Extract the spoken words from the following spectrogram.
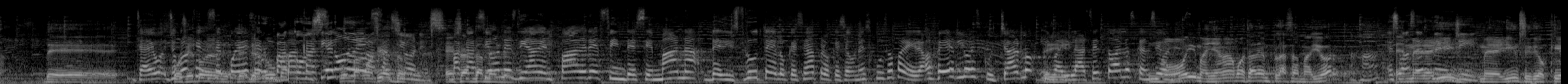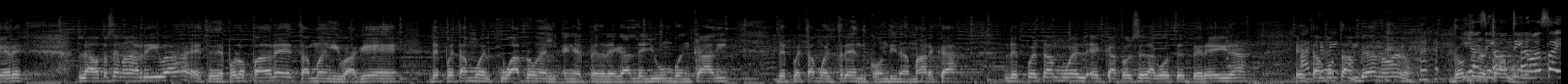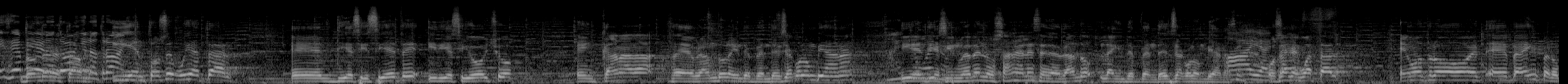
de... Ya, yo creo que de- se puede de- de hacer un concierto de vacaciones. Vacaciones, Día del Padre, fin de semana, de disfrute, de lo que sea, pero que sea una excusa para ir a verlo, escucharlo y Sí. bailarse todas las canciones. No, y mañana vamos a estar en Plaza Mayor, Ajá, eso en va a ser Medellín, Medellín. Medellín, si Dios quiere. La otra semana arriba, este, después los padres, estamos en Ibagué, después estamos el 4 en el, en el Pedregal de Jumbo en Cali, después estamos el 3 con Dinamarca, después estamos el, el 14 de agosto en Pereira. Qué Estamos rico. también, no, bueno, ¿dónde Y así estamos? continúa hasta diciembre y el ¿Dónde no otro año y el otro Y año. entonces voy a estar el 17 y 18 en Canadá celebrando la independencia colombiana Ay, y el bueno. 19 en Los Ángeles celebrando la independencia colombiana. Ay, ay, o sea que voy a estar en otro eh, país, pero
